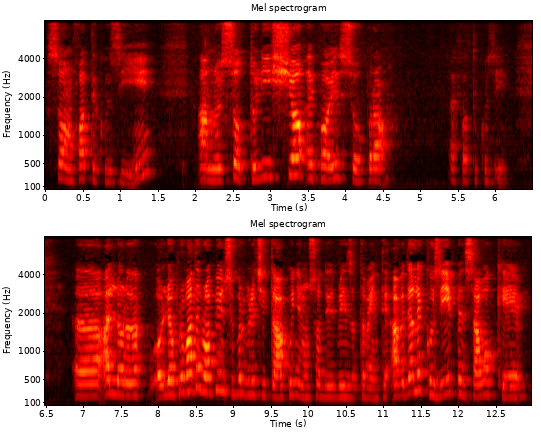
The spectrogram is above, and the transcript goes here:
Sono fatte così. Hanno il sotto liscio e poi il sopra è fatto così. Uh, allora le ho provate proprio in super velocità quindi non so dirvi esattamente. A vederle così pensavo che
